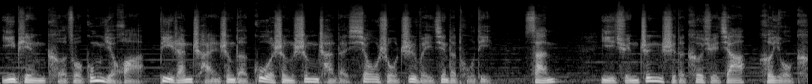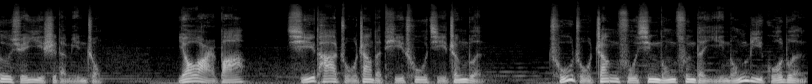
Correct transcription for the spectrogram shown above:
一片可做工业化必然产生的过剩生产的销售之尾间的土地；三，一群真实的科学家和有科学意识的民众。幺二八，其他主张的提出及争论。除主张复兴农村的以农立国论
